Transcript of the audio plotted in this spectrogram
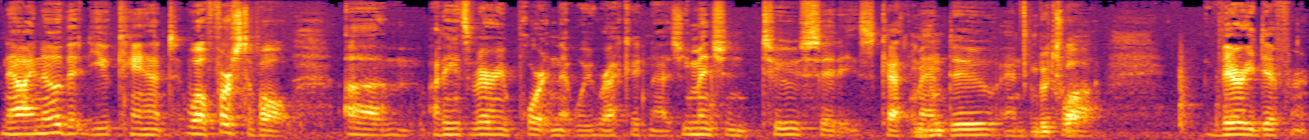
Now, I know that you can't. Well, first of all, um, I think it's very important that we recognize. You mentioned two cities, Kathmandu and Butwal. Very different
